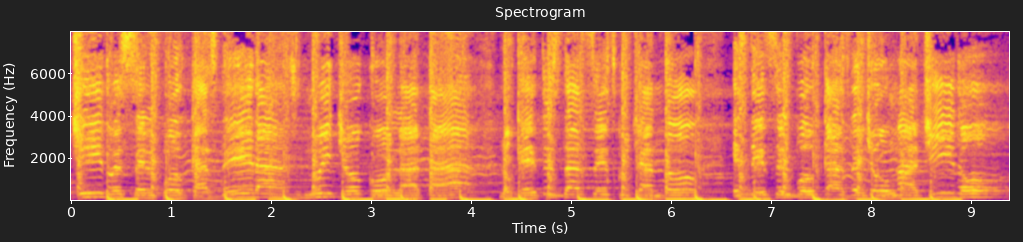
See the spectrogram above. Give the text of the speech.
chido es el podcast de Eras, no hay chocolate. Lo que te estás escuchando, este es el podcast de Choma Chido.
